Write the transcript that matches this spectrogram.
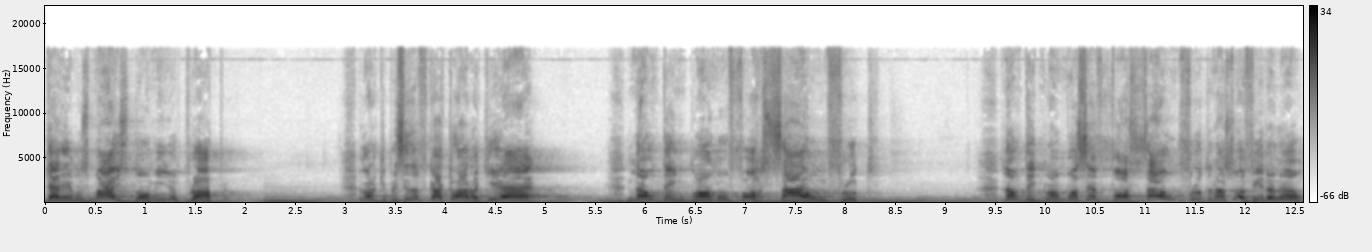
teremos mais domínio próprio. Agora o que precisa ficar claro aqui é: não tem como forçar um fruto. Não tem como você forçar um fruto na sua vida, não.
